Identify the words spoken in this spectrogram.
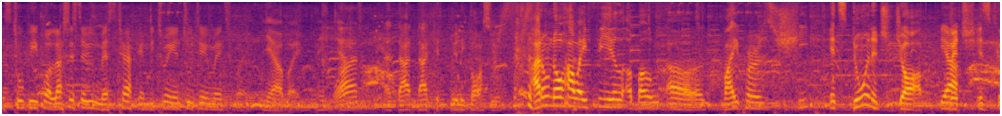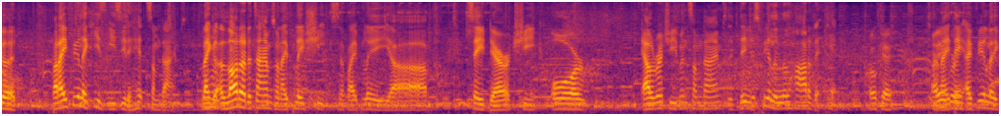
It's two people. Let's just say you mischeck in between two teammates. Man. Yeah, but and, and that that could really cost you. I don't know how I feel about uh, Viper's Sheik. It's doing its job, Yeah. which is good. But I feel like he's easy to hit sometimes. Like a lot of the times when I play Sheiks, if I play, uh, say, Derek Sheik or Elrich even sometimes, they Mm. just feel a little harder to hit. Okay. I and I agree. think I feel like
